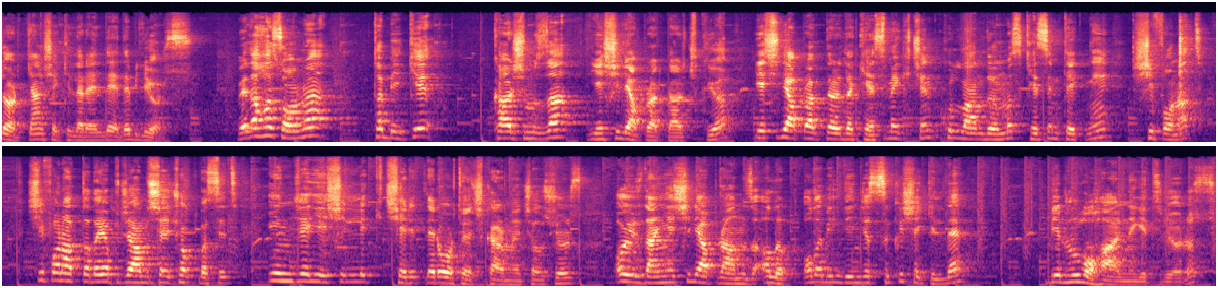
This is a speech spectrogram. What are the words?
dörtgen şekiller elde edebiliyoruz. Ve daha sonra tabii ki karşımıza yeşil yapraklar çıkıyor. Yeşil yaprakları da kesmek için kullandığımız kesim tekniği şifonat. Şifonatta da yapacağımız şey çok basit. İnce yeşillik şeritleri ortaya çıkarmaya çalışıyoruz. O yüzden yeşil yaprağımızı alıp olabildiğince sıkı şekilde bir rulo haline getiriyoruz.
